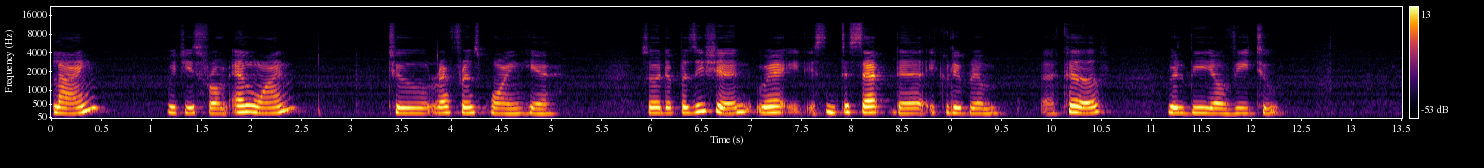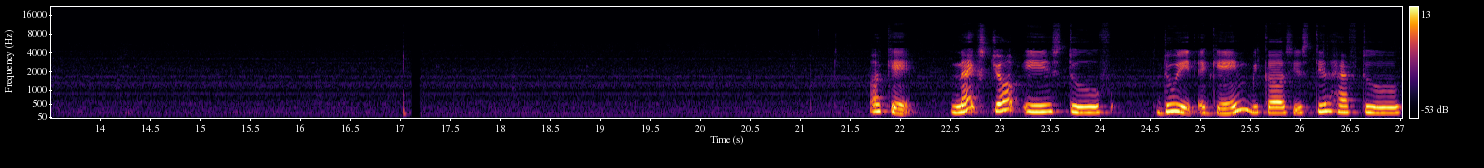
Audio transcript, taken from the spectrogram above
line, which is from L1 to reference point here. So the position where it is intercept the equilibrium uh, curve will be your V2. Okay, next job is to do it again because you still have to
